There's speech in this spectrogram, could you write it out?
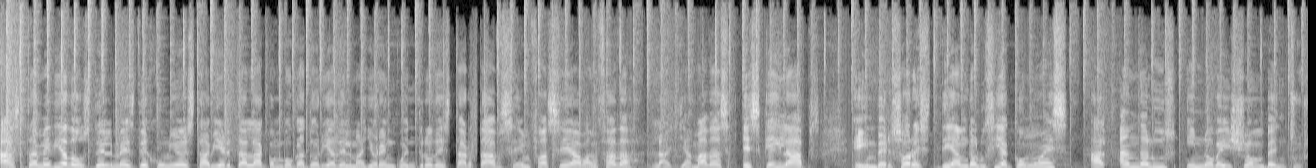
Hasta mediados del mes de junio está abierta la convocatoria del mayor encuentro de startups en fase avanzada, las llamadas Scale Ups e inversores de Andalucía, como es Al Andalus Innovation Venture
